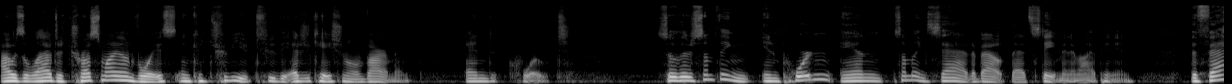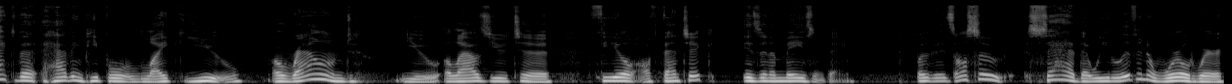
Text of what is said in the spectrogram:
I was allowed to trust my own voice and contribute to the educational environment. End quote. So there's something important and something sad about that statement, in my opinion. The fact that having people like you around you allows you to feel authentic is an amazing thing. But it's also sad that we live in a world where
